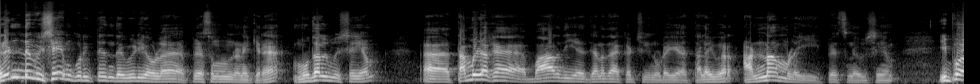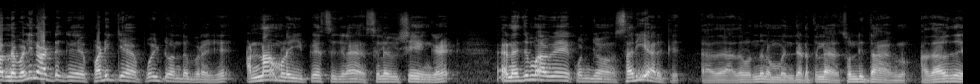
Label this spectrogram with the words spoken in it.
ரெண்டு விஷயம் குறித்து இந்த வீடியோவில் பேசணும்னு நினைக்கிறேன். முதல் விஷயம் தமிழக பாரதிய ஜனதா கட்சியினுடைய தலைவர் அண்ணாமலை பேசின விஷயம். இப்போ அந்த வெளிநாட்டுக்கு படிக்க போயிட்டு வந்த பிறகு அண்ணாமலை பேசுகிற சில விஷயங்கள் நிஜமாகவே கொஞ்சம் சரியாக இருக்குது அது அதை வந்து நம்ம இந்த இடத்துல சொல்லித்தான் ஆகணும். அதாவது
